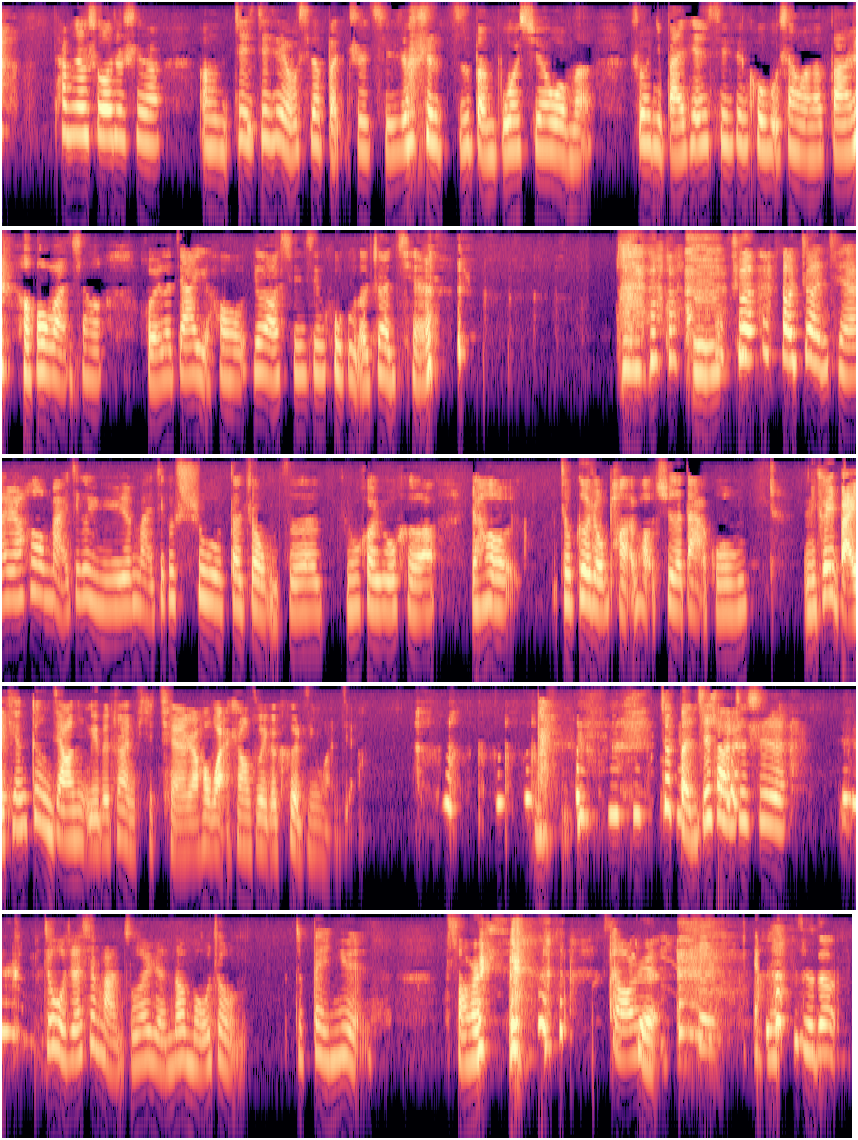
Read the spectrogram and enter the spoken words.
他们就说就是。嗯，这这些游戏的本质其实就是资本剥削我们。说你白天辛辛苦苦上完了班，然后晚上回了家以后又要辛辛苦苦的赚钱。说要赚钱，然后买这个鱼，买这个树的种子，如何如何，然后就各种跑来跑去的打工。你可以白天更加努力的赚钱，然后晚上做一个氪金玩家。这本质上就是，就我觉得是满足了人的某种就被虐，sorry，sorry，就就觉得，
